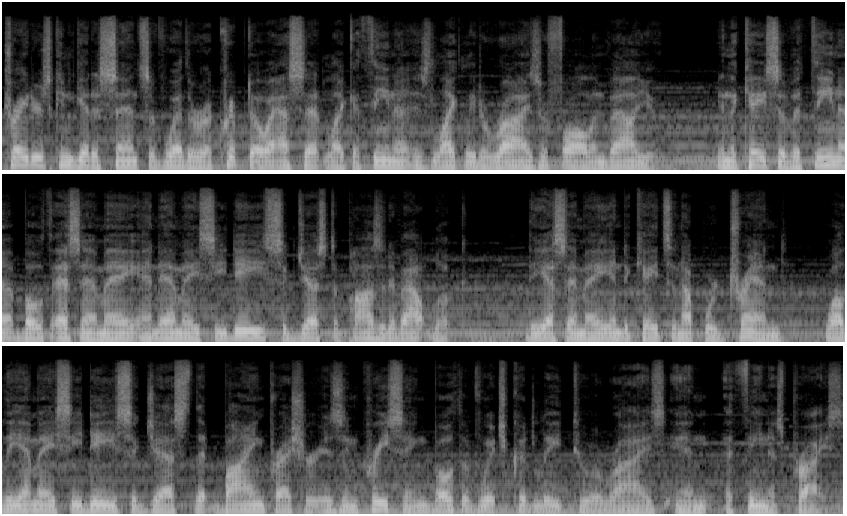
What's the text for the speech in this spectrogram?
traders can get a sense of whether a crypto asset like Ethena is likely to rise or fall in value. In the case of Ethena, both SMA and MACD suggest a positive outlook. The SMA indicates an upward trend, while the MACD suggests that buying pressure is increasing, both of which could lead to a rise in Ethena's price.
